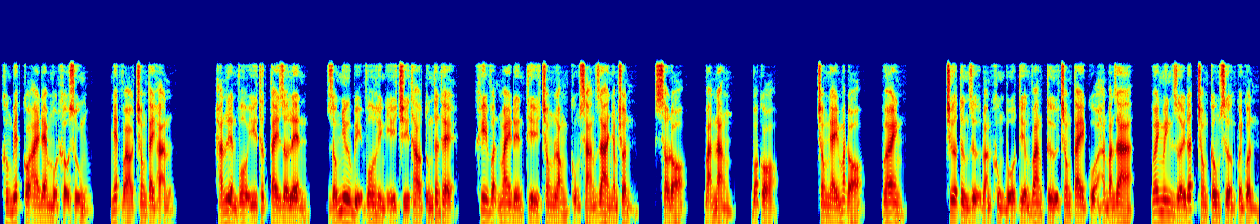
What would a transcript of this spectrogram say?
không biết có ai đem một khẩu súng nhét vào trong tay hắn. Hắn liền vô ý thức tay giơ lên, giống như bị vô hình ý chí thao túng thân thể, khi vận may đến thì trong lòng cũng sáng ra nhắm chuẩn, sau đó, bản năng bóc cỏ. Trong nháy mắt đó với anh chưa từng dự đoán khủng bố tiếng vang từ trong tay của hắn bắn ra oanh minh dưới đất trong công xưởng quanh quẩn,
